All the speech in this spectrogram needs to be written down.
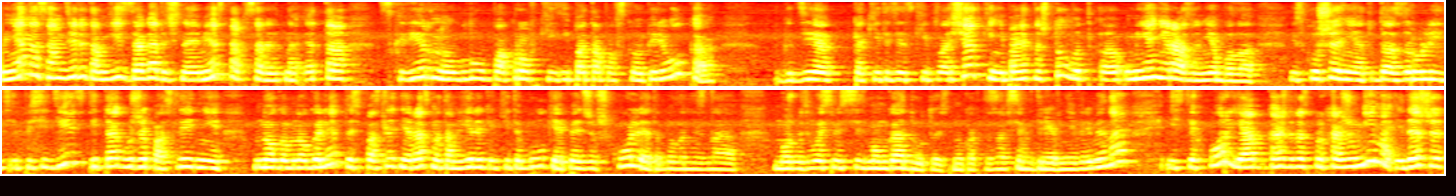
меня, на самом деле, там есть загадочное место абсолютно. Это сквер на углу Покровки и Потаповского переулка, где какие-то детские площадки, непонятно что. Вот э, у меня ни разу не было искушения туда зарулить и посидеть, и так уже последние много-много лет. То есть последний раз мы там ели какие-то булки, опять же, в школе, это было, не знаю, может быть, в 87 году, то есть, ну, как-то совсем в древние времена. И с тех пор я каждый раз прохожу мимо, и даже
